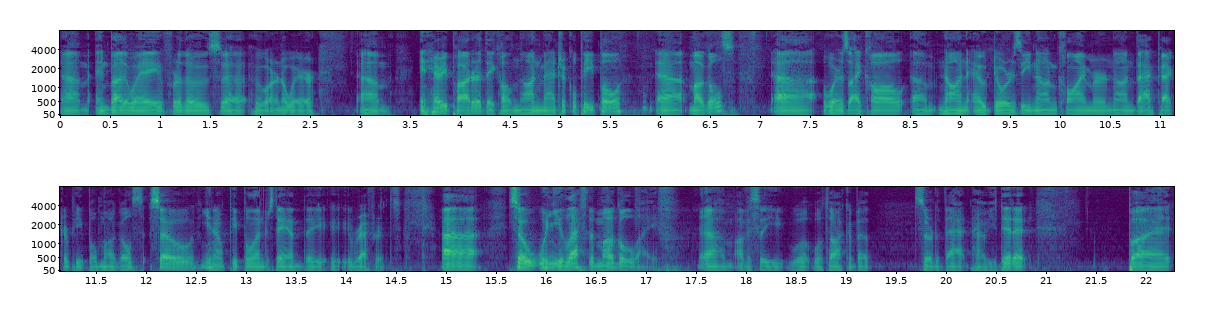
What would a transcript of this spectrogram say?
Um, and by the way, for those uh, who aren't aware. Um, in Harry Potter, they call non-magical people uh, Muggles, uh, whereas I call um, non-outdoorsy, non-climber, non-backpacker people Muggles. So you know, people understand the uh, reference. Uh, so when you left the Muggle life, um, obviously we'll we'll talk about sort of that and how you did it. But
